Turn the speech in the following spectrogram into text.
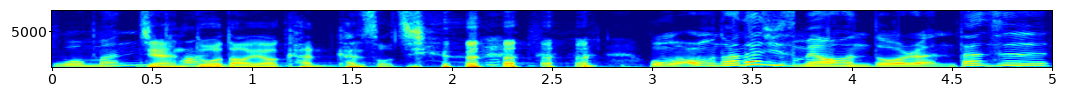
我们 竟然多到要看看手机。我们我们团队其实没有很多人，但是。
